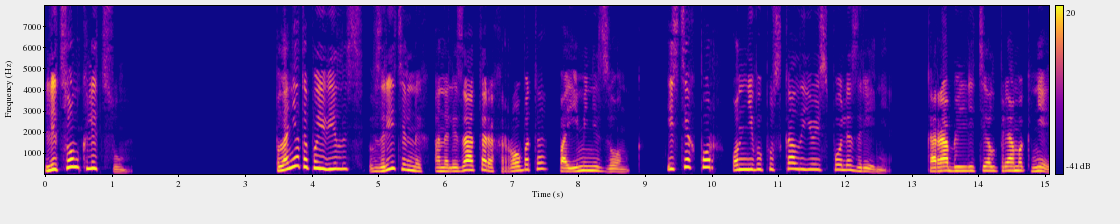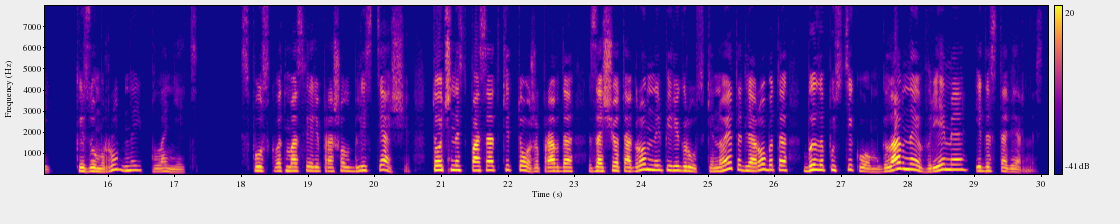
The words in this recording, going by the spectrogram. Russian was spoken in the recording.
Лицом к лицу. Планета появилась в зрительных анализаторах робота по имени Зонг, и с тех пор он не выпускал ее из поля зрения. Корабль летел прямо к ней, к изумрудной планете. Спуск в атмосфере прошел блестяще, точность посадки тоже, правда, за счет огромной перегрузки, но это для робота было пустяком, главное — время и достоверность.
